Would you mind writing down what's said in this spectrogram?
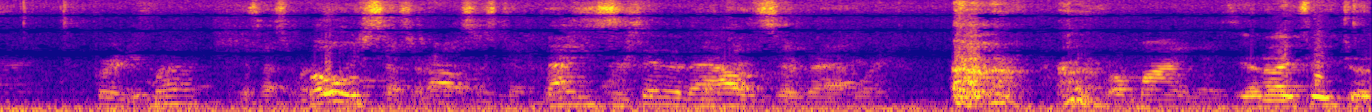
house, Pretty much. because that's where Most. most of houses do. Ninety percent of the houses are that way. well, mine is. and I think the,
